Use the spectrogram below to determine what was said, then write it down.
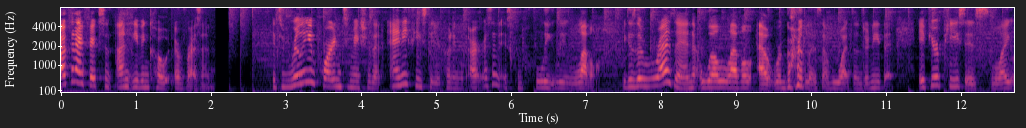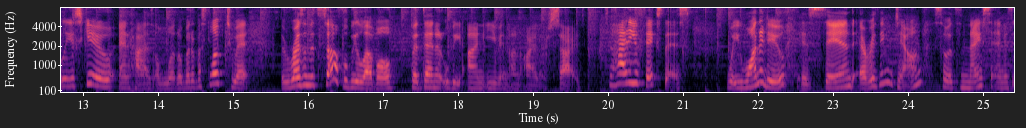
how can I fix an uneven coat of resin? It's really important to make sure that any piece that you're coating with art resin is completely level because the resin will level out regardless of what's underneath it. If your piece is slightly askew and has a little bit of a slope to it, the resin itself will be level, but then it will be uneven on either side. So how do you fix this? What you wanna do is sand everything down so it's nice and as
